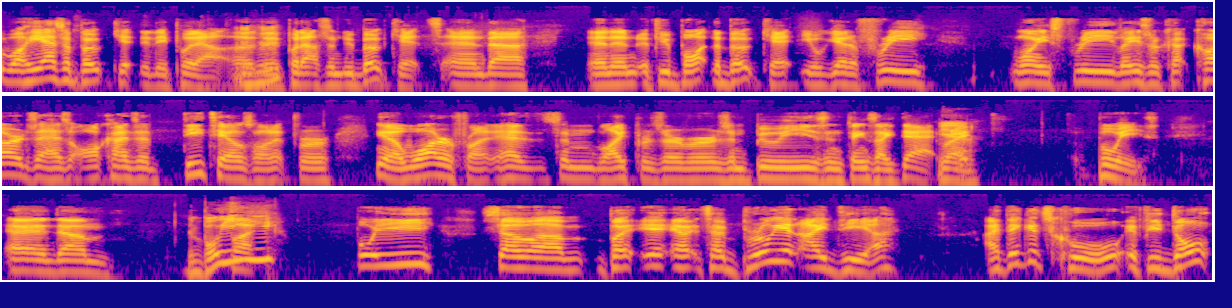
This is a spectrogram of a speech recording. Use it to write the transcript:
well he has a boat kit that they put out. Uh, Mhm. They put out some new boat kits and uh, and then if you bought the boat kit, you'll get a free one of these free laser cut cards that has all kinds of details on it for you know waterfront. It has some life preservers and buoys and things like that, Yeah. right? Buoys and um, Boy, But- boy. So, um, but it, it's a brilliant idea. I think it's cool. If you don't,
